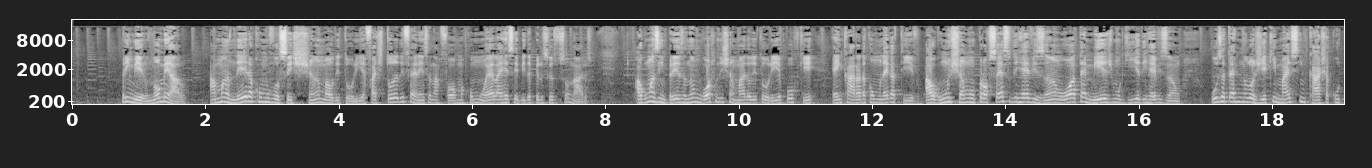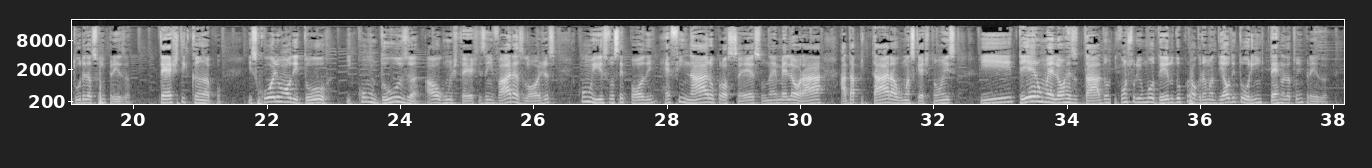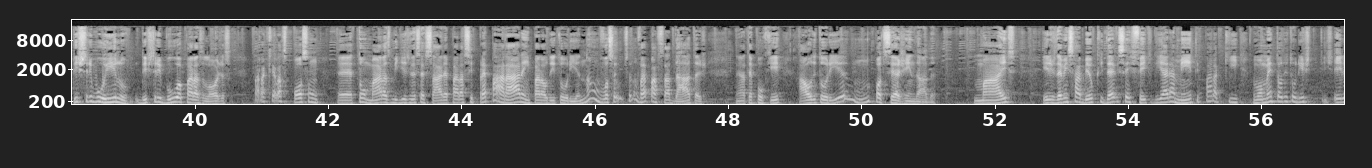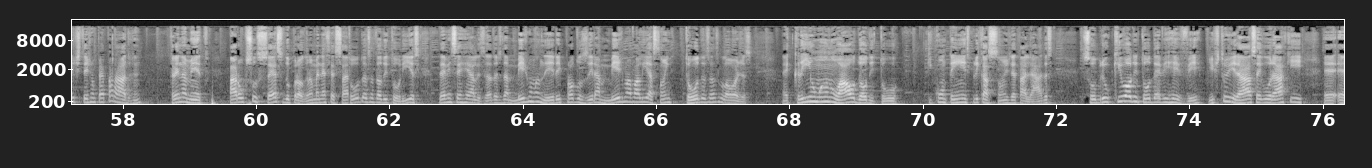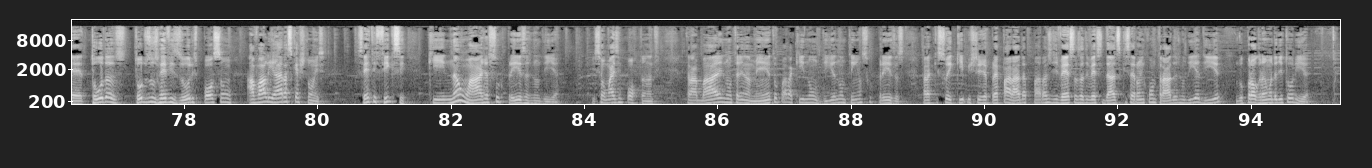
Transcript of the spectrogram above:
Primeiro, nomeá-lo. A maneira como você chama a auditoria faz toda a diferença na forma como ela é recebida pelos seus funcionários. Algumas empresas não gostam de chamar de auditoria porque é encarada como negativo. Alguns chamam processo de revisão ou até mesmo guia de revisão. Use a terminologia que mais se encaixa à cultura da sua empresa. Teste de campo. Escolha um auditor e conduza alguns testes em várias lojas. Com isso, você pode refinar o processo, né, melhorar, adaptar algumas questões e ter um melhor resultado e construir o um modelo do programa de auditoria interna da tua empresa. Distribuí-lo, distribua para as lojas para que elas possam é, tomar as medidas necessárias para se prepararem para a auditoria. Não, você, você não vai passar datas, né, até porque a auditoria não pode ser agendada, mas eles devem saber o que deve ser feito diariamente para que no momento da auditoria eles estejam preparados. Né? Treinamento. Para o sucesso do programa é necessário todas as auditorias devem ser realizadas da mesma maneira e produzir a mesma avaliação em todas as lojas. É, crie um manual do auditor que contenha explicações detalhadas sobre o que o auditor deve rever. Isto irá assegurar que é, é, todas, todos os revisores possam avaliar as questões. Certifique-se que não haja surpresas no dia. Isso é o mais importante. Trabalhe no treinamento para que no dia não tenha surpresas, para que sua equipe esteja preparada para as diversas adversidades que serão encontradas no dia a dia do programa da editoria.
